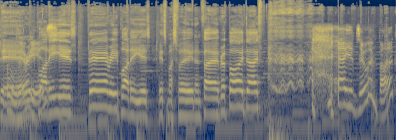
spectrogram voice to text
There, there he he bloody is. There he bloody is. It's my sweet and favourite boy, Dave. How you doing, bud?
